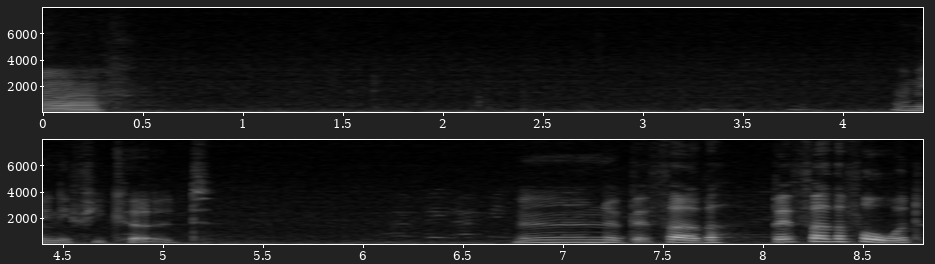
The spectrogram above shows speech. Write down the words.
Huh. I mean, if you could. No, no, no, a bit further. A bit further forward.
